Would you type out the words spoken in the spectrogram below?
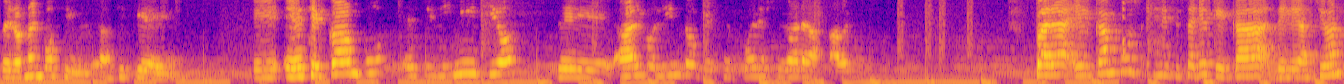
pero no imposible. Así que eh, este campus es el inicio de algo lindo que se puede llegar a, a venir. Para el campus es necesario que cada delegación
